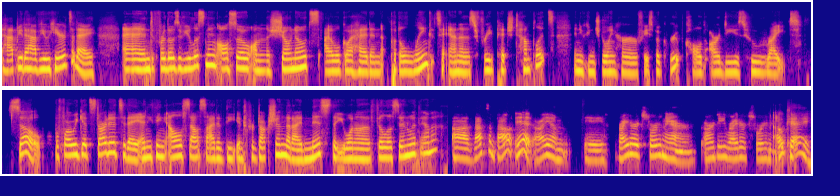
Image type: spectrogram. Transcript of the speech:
Happy to have you here today. And for those of you listening, also on the show notes, I will go ahead and put a link to Ana's free pitch template, and you can join her Facebook group called RDs Who Write. So, before we get started today, anything else outside of the introduction that I missed that you want to fill us in with, Ana? Uh, that's about it. I am a writer extraordinaire, RD writer extraordinaire. Okay.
